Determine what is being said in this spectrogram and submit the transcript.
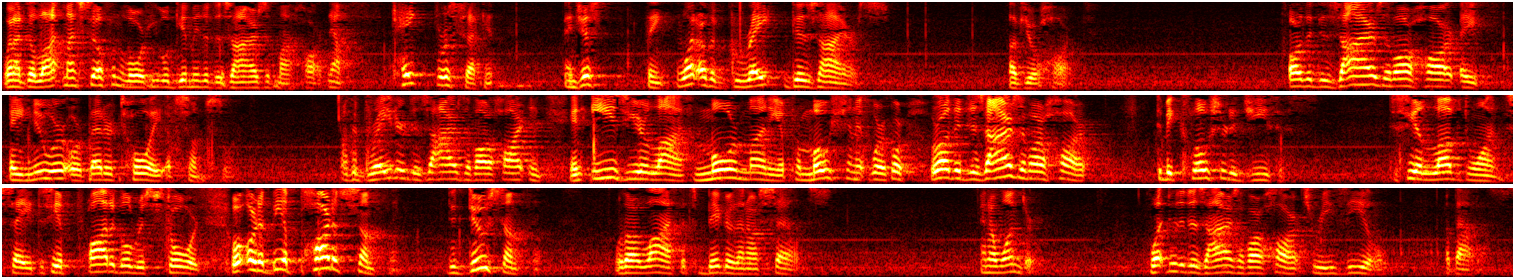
When I delight myself in the Lord, He will give me the desires of my heart. Now, take for a second and just think, what are the great desires of your heart? Are the desires of our heart a, a newer or better toy of some sort? Are the greater desires of our heart an, an easier life, more money, a promotion at work, or, or are the desires of our heart to be closer to Jesus? to see a loved one saved, to see a prodigal restored, or, or to be a part of something, to do something with our life that's bigger than ourselves. And I wonder, what do the desires of our hearts reveal about us?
